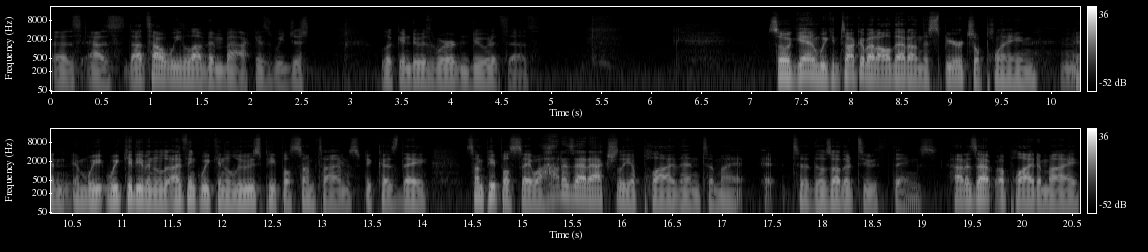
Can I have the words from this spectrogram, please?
As as that's how we love him back, is we just look into his word and do what it says. So again, we can talk about all that on the spiritual plane, mm-hmm. and and we we could even I think we can lose people sometimes because they some people say, well, how does that actually apply then to my to those other two things? How does that apply to my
